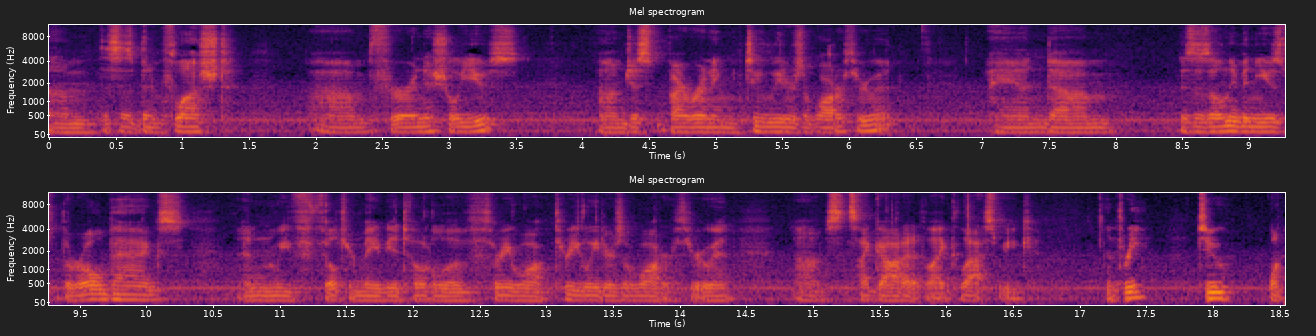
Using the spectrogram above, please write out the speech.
Um, this has been flushed um, for initial use um, just by running two liters of water through it. And um, this has only been used with the roll bags, and we've filtered maybe a total of three wa- three liters of water through it um, since I got it like last week. And three, two, one.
